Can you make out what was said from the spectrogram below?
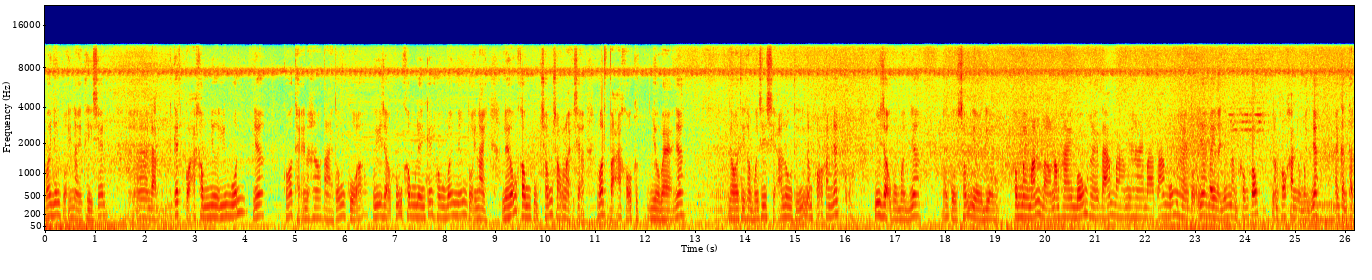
với những tuổi này thì sẽ ờ, đạt kết quả không như ý muốn nhé có thể là hao tài tốn của quý dậu cũng không nên kết hôn với những tuổi này. Nếu không cuộc sống sau này sẽ vất vả khổ cực nhiều bề nhé rồi thì không phải chia sẻ luôn thì những năm khó khăn nhất của quý dậu của mình nhé Đấy, cuộc sống nhiều điều không may mắn vào năm 24, 28, 32, 38, 42 tuổi nhé. Đây là những năm không tốt năm khó khăn của mình nhé. Hãy cẩn thận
